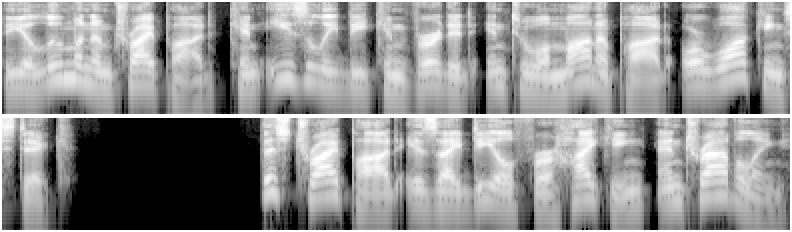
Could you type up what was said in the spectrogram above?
the aluminum tripod can easily be converted into a monopod or walking stick. This tripod is ideal for hiking and traveling.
